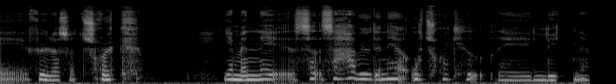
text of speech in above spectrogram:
øh, føler sig tryg, jamen øh, så, så har vi jo den her utryghed øh, liggende.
